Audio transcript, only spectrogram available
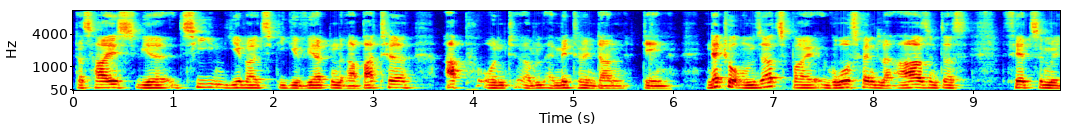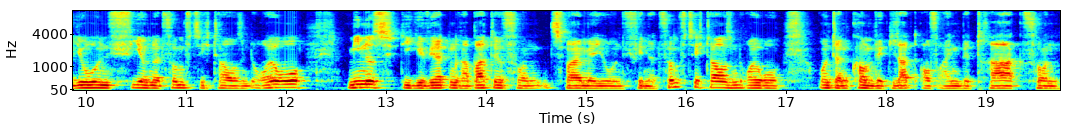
Das heißt, wir ziehen jeweils die gewährten Rabatte ab und ähm, ermitteln dann den Nettoumsatz. Bei Großhändler A sind das 14.450.000 Euro minus die gewährten Rabatte von 2.450.000 Euro und dann kommen wir glatt auf einen Betrag von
